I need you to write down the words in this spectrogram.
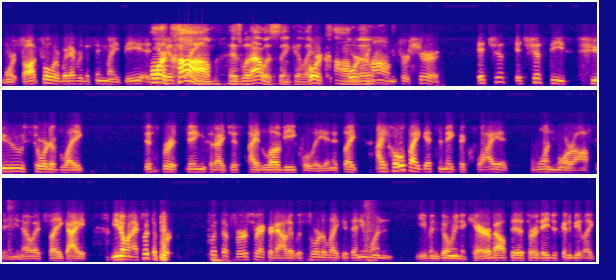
more thoughtful or whatever the thing might be. It's or just like- calm is what I was thinking, like or calm or moment. calm for sure. It's just it's just these two sort of like disparate things that I just I love equally, and it's like I hope I get to make the quiet one more often. You know, it's like I you know when I put the per, put the first record out, it was sort of like is anyone even going to care about this, or are they just going to be like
